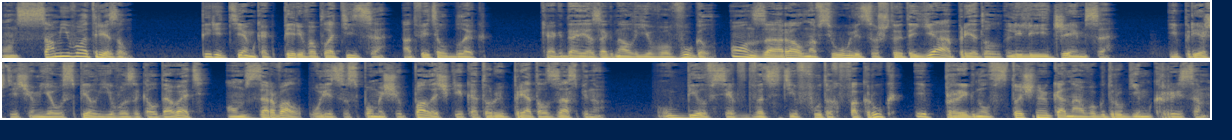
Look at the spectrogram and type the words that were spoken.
Он сам его отрезал?» «Перед тем, как перевоплотиться», — ответил Блэк. Когда я загнал его в угол, он заорал на всю улицу, что это я предал Лили и Джеймса. И прежде чем я успел его заколдовать, он взорвал улицу с помощью палочки, которую прятал за спину. Убил всех в двадцати футах вокруг и прыгнул в сточную канаву к другим крысам.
